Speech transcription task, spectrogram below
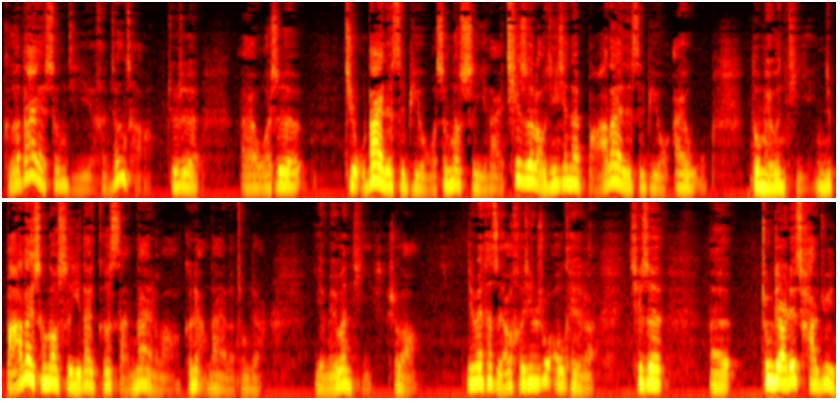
隔代升级很正常，就是，哎，我是九代的 CPU，我升到十一代。其实老金现在八代的 CPU i 五都没问题，你这八代升到十一代，隔三代了吧？隔两代了，中间也没问题，是吧？因为它只要核心数 OK 了，其实，呃。中间的差距，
